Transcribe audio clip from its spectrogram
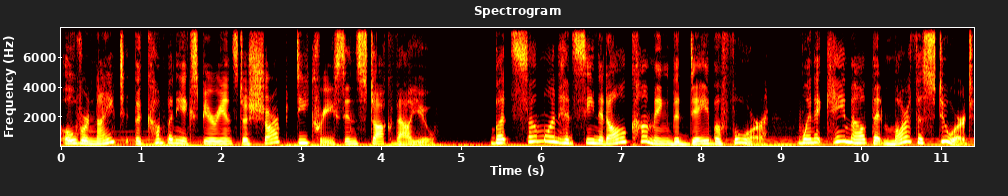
Overnight, the company experienced a sharp decrease in stock value. But someone had seen it all coming the day before. When it came out that Martha Stewart,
